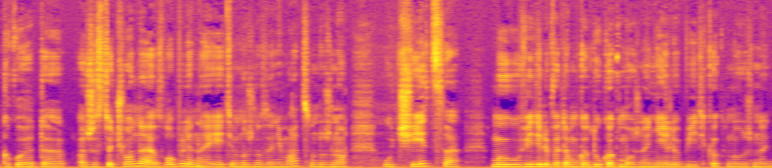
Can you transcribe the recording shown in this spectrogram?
какое-то ожесточенное, озлобленное, и этим нужно заниматься, нужно учиться. Мы увидели в этом году, как можно не любить, как нужно,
